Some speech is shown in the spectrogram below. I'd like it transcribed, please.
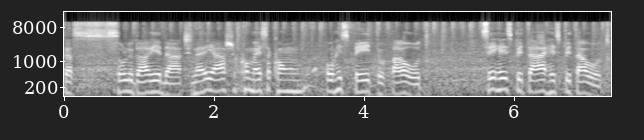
da solidariedade, né? E acho que começa com o respeito para o outro. Se respeitar, respeitar o outro.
